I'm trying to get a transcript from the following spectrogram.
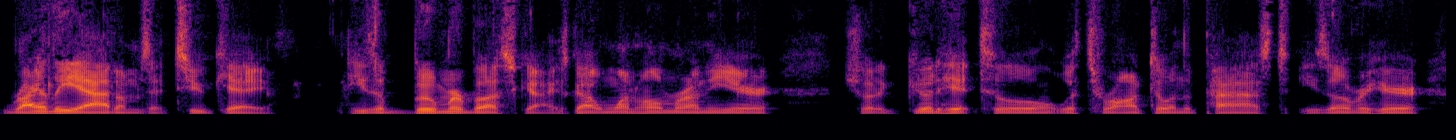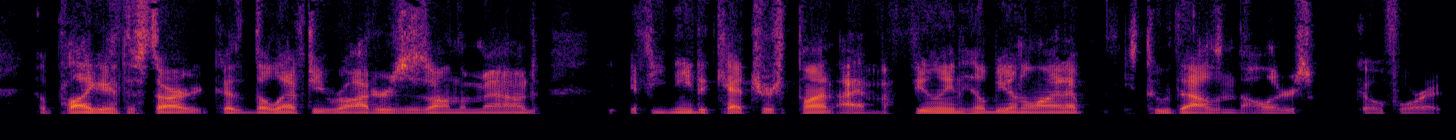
Riley Adams at 2K. He's a boomer bust guy. He's got one homer on the year. Showed a good hit tool with Toronto in the past. He's over here. He'll probably get the start because the lefty Rogers is on the mound. If you need a catcher's punt, I have a feeling he'll be on the lineup. He's two thousand dollars. Go for it.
